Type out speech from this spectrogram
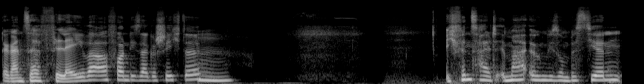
der ganze Flavor von dieser Geschichte. Mhm. Ich finde es halt immer irgendwie so ein bisschen.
